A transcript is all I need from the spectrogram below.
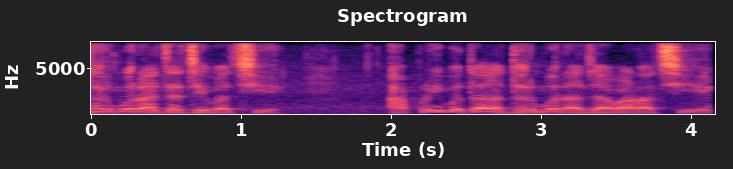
ધર્મરાજા જેવા છીએ? આપણે બધા ધર્મરાજાવાળા છીએ.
